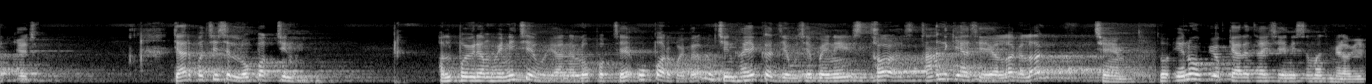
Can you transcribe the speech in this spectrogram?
મૂકીએ છીએ ત્યાર પછી છે લોપક ચિહ્ન. અલ્પવિરામ હોય, નીચે હોય અને લોપક છે, ઉપર હોય, બરાબર? ચિહ્ન એક જ જેવું છે, પણ એની સ્થળ, સ્થાન ક્યાં છે એ અલગ અલગ છે એમ. તો એનો ઉપયોગ ક્યારે થાય છે એની સમજ મેળવીએ.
